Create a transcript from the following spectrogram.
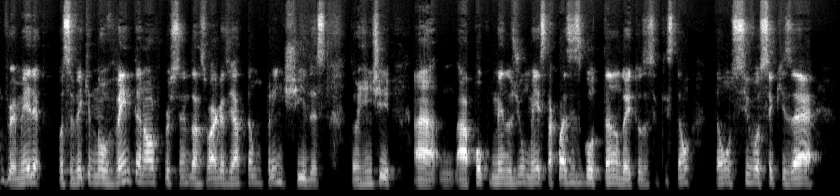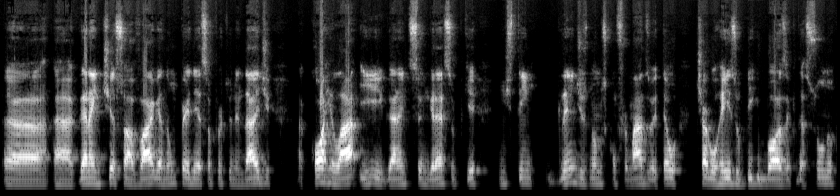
vermelha, você vê que 99% das vagas já estão preenchidas. Então a gente, há, há pouco menos de um mês, está quase esgotando aí toda essa questão. Então, se você quiser uh, uh, garantir a sua vaga, não perder essa oportunidade, uh, corre lá e garante seu ingresso, porque a gente tem grandes nomes confirmados. Vai ter o Thiago Reis, o Big Boss aqui da Suno,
